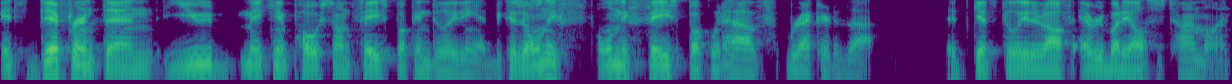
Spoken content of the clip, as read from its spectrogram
it's different than you making a post on Facebook and deleting it because only only Facebook would have record of that. It gets deleted off everybody else's timeline.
